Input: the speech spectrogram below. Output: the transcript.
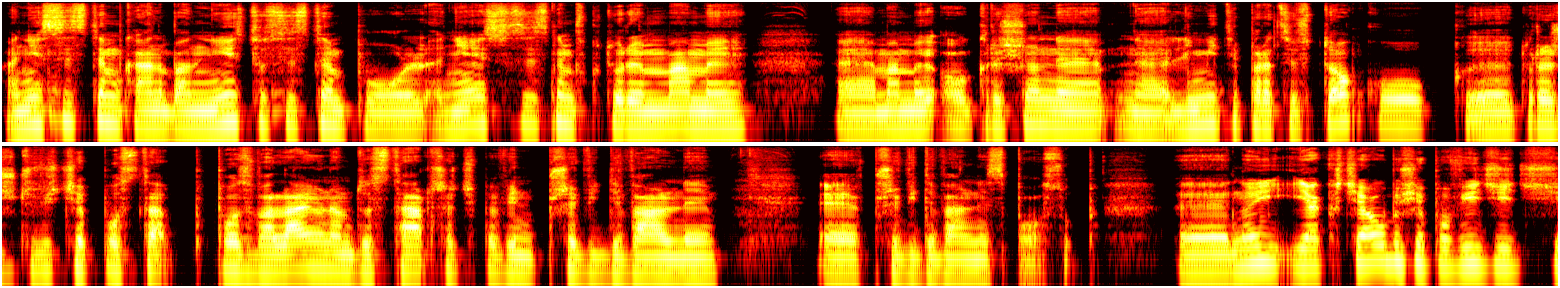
a nie system kanban, nie jest to system pool, nie jest to system, w którym mamy E, mamy określone e, limity pracy w toku, które rzeczywiście pozwalają nam dostarczać pewien przewidywalny, e, w przewidywalny sposób. No i jak chciałoby się powiedzieć,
